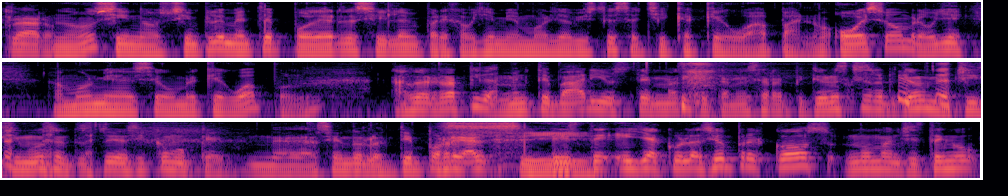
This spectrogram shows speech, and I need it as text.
Claro. ¿No? Sino simplemente poder decirle a mi pareja, oye, mi amor, ya viste a esa chica qué guapa, ¿no? O ese hombre, oye, amor, mira ese hombre qué guapo, ¿no? A ver, rápidamente, varios temas que también se repitieron. Es que se repitieron muchísimos, entonces estoy así como que eh, haciéndolo en tiempo real. Este, eyaculación precoz, no manches, tengo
